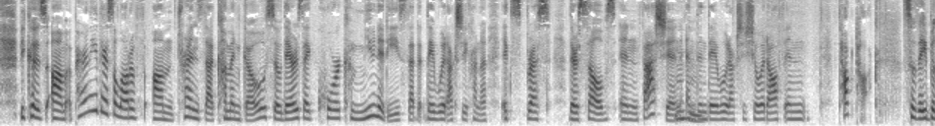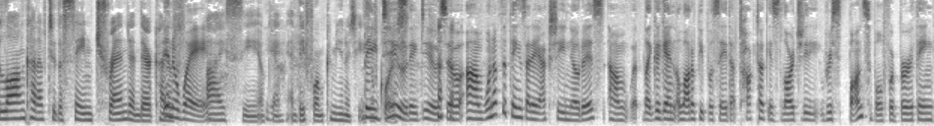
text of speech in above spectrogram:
because um, apparently there's a lot of um, trends that come and go. So there's like core communities that they would actually kind of express themselves in fashion, Mm-hmm. and then they would actually show it off in Talk Talk. So they belong kind of to the same trend and they're kind In of. In a way. I see. Okay. Yeah. And they form communities. They of course. do, they do. So um, one of the things that I actually noticed, um, like again, a lot of people say that Talk Talk is largely responsible for birthing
